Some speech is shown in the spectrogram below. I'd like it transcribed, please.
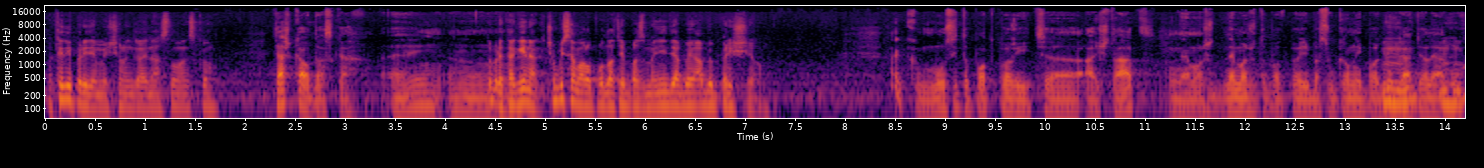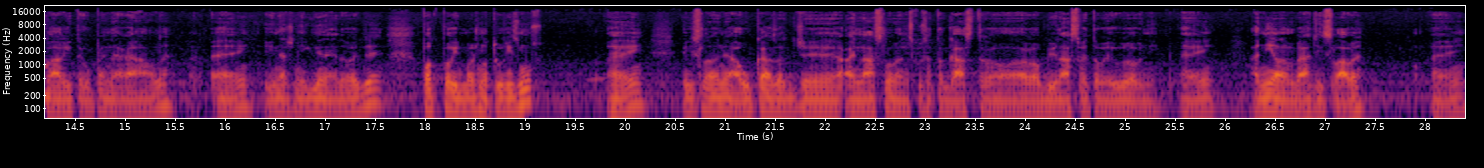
A kedy príde Michelin Guide na Slovensko? Ťažká otázka. Ej, um... Dobre, tak inak. Čo by sa malo podľa teba zmeniť, aby, aby prišiel? Tak musí to podporiť uh, aj štát. Nemôže, nemôže to podporiť iba súkromní podnikateľe mm-hmm. a mhm. kuchári, to je úplne nereálne. Hej, ináč nikdy nedojde. Podporiť možno turizmus. Hej, vyslovene a ukázať, že aj na Slovensku sa to gastro robí na svetovej úrovni. Hej, a nie len v Bratislave hej,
